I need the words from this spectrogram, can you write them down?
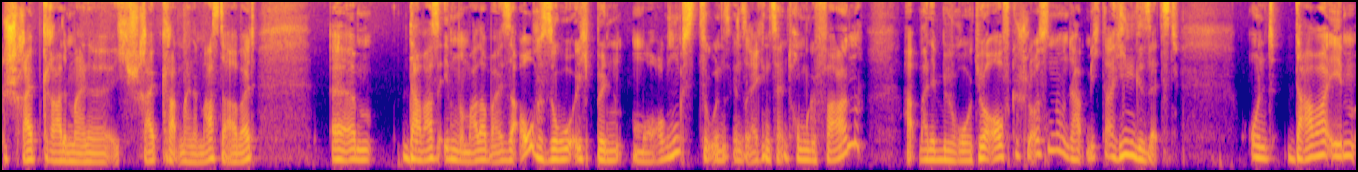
schreibe gerade meine, ich schreibe gerade meine Masterarbeit ähm, da war es eben normalerweise auch so, ich bin morgens zu uns ins Rechenzentrum gefahren, habe meine Bürotür aufgeschlossen und habe mich da hingesetzt. Und da war eben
